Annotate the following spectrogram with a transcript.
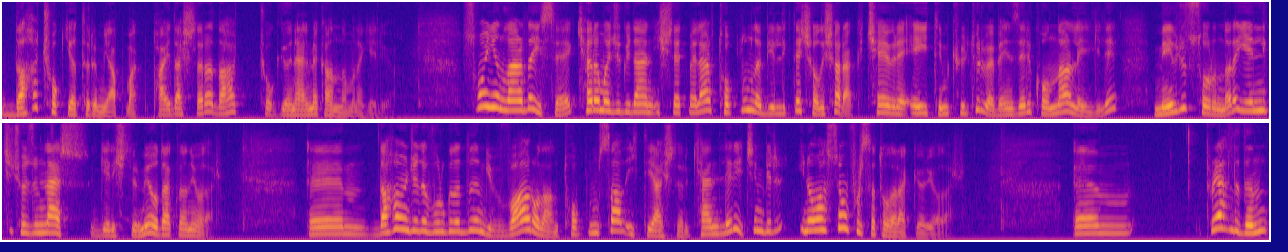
daha çok yatırım yapmak, paydaşlara daha çok yönelmek anlamına geliyor. Son yıllarda ise kar amacı güden işletmeler toplumla birlikte çalışarak çevre, eğitim, kültür ve benzeri konularla ilgili mevcut sorunlara yenilikçi çözümler geliştirmeye odaklanıyorlar. Daha önce de vurguladığım gibi var olan toplumsal ihtiyaçları kendileri için bir inovasyon fırsatı olarak görüyorlar. Ee, Prehlad'ın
